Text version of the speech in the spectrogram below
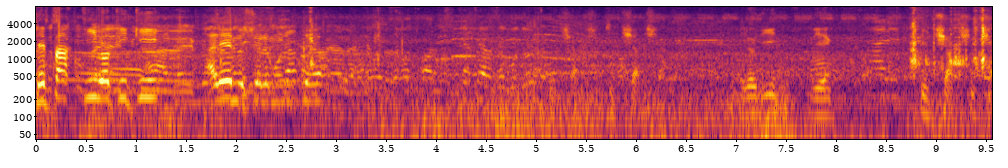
C'est parti mon kiki. Allez monsieur le moniteur. Il tchatche. Elodie, viens. Il tchatche, il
